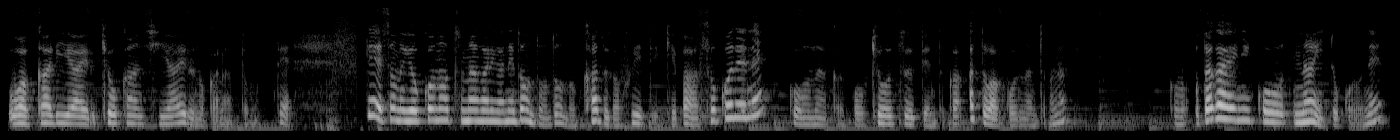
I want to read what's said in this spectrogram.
分かり合える共感し合えるのかなと思ってでその横のつながりがねどんどんどんどん数が増えていけばそこでねこうなんかこう共通点とかあとはこうなんていうかなこのお互いにこうないところね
